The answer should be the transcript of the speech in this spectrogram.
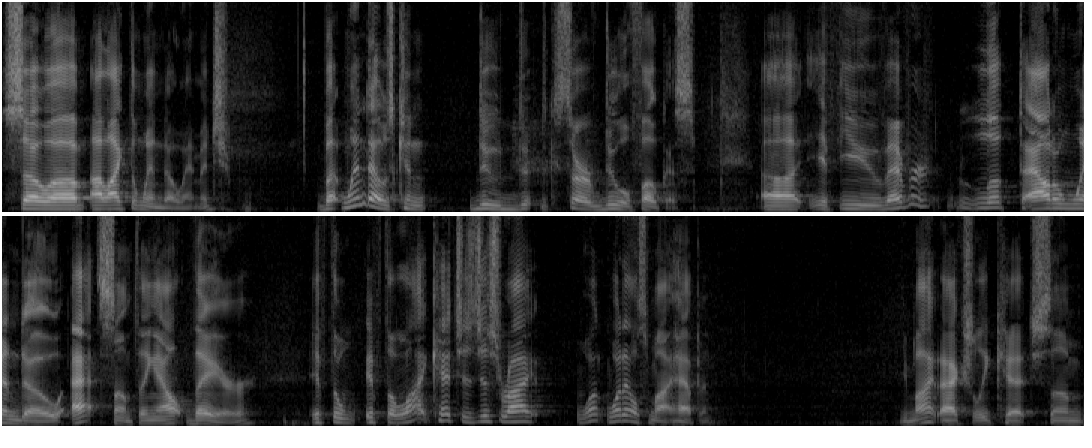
So uh, I like the window image, but windows can do, do serve dual focus. Uh, if you've ever looked out a window at something out there if the, if the light catches just right, what, what else might happen? You might actually catch some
